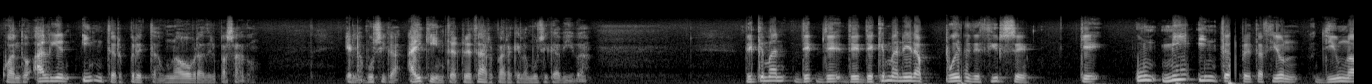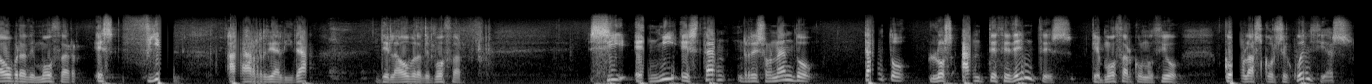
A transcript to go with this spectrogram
cuando alguien interpreta una obra del pasado. En la música hay que interpretar para que la música viva. ¿De qué, de qué manera puede decirse que mi interpretación de una obra de Mozart es fiel a la realidad de la obra de Mozart, si en mí están resonando tanto los antecedentes que Mozart conoció como las consecuencias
